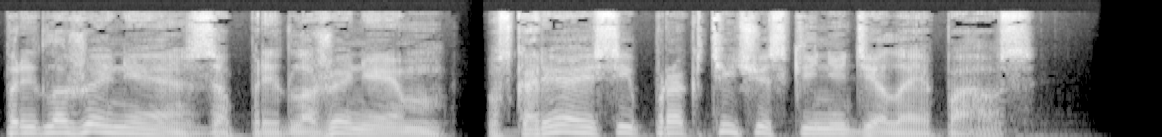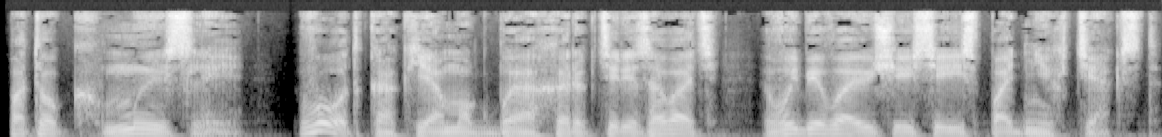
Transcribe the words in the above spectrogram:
предложение за предложением, ускоряясь и практически не делая пауз. Поток мыслей — вот как я мог бы охарактеризовать выбивающийся из-под них текст.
